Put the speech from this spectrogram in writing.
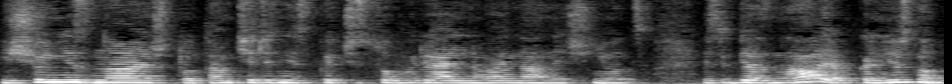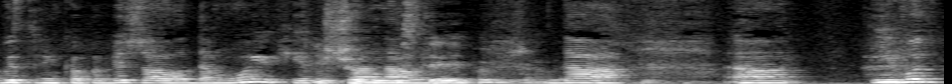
еще не зная, что там через несколько часов реально война начнется. Если бы я знала, я бы, конечно, быстренько побежала домой, эфир Еще бы быстрее побежала. Да. А, и вот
